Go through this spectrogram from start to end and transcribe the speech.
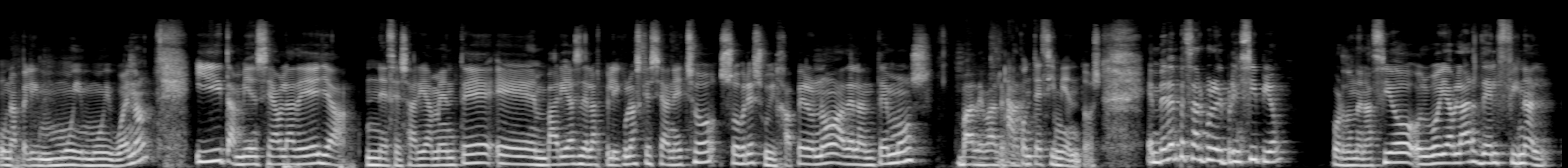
una peli muy, muy buena. Y también se habla de ella necesariamente en varias de las películas que se han hecho sobre su hija, pero no adelantemos Vale, vale. vale. acontecimientos. En vez de empezar por el principio, por donde nació, os voy a hablar del final,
